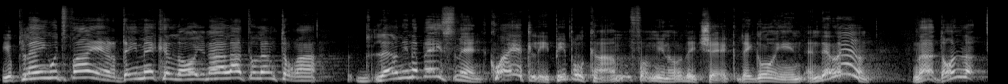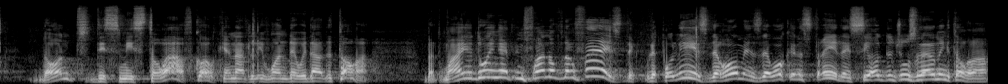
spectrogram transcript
You're playing with fire. They make a law, you're not allowed to learn Torah. Learn in a basement, quietly. People come from, you know, they check, they go in, and they learn. No, don't, don't dismiss Torah, of course. Cannot live one day without the Torah. But why are you doing it in front of their face? The, the police, the Romans, they walk in the street, they see all the Jews learning Torah.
